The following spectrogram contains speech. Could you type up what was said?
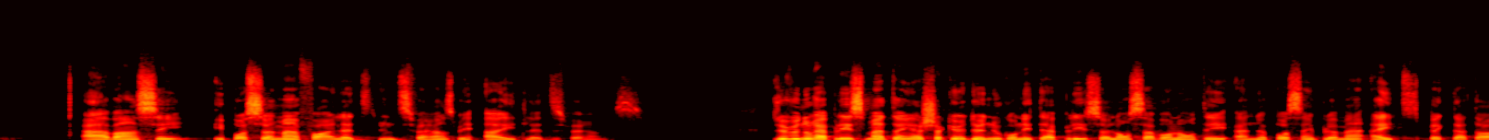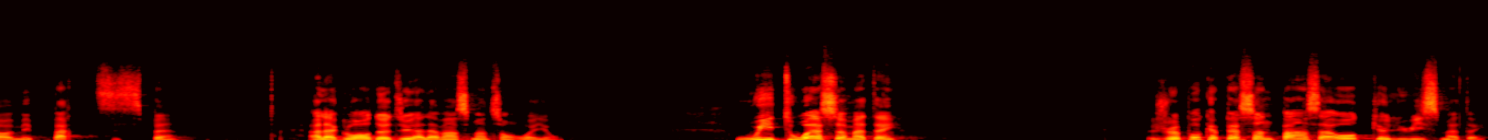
à avancer et pas seulement faire une différence, mais être la différence. Dieu veut nous rappeler ce matin à chacun de nous qu'on est appelé selon sa volonté à ne pas simplement être spectateur, mais participant à la gloire de Dieu à l'avancement de son royaume. Oui, toi ce matin, je ne veux pas que personne pense à autre que lui ce matin.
